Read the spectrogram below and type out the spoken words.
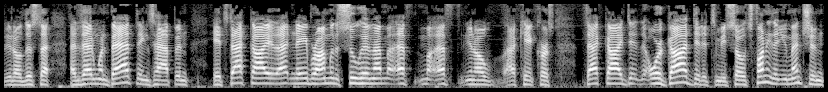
You know this that. And then when bad things happen, it's that guy, that neighbor. I'm going to sue him. That f, f. You know I can't curse. That guy did, or God did it to me. So it's funny that you mentioned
